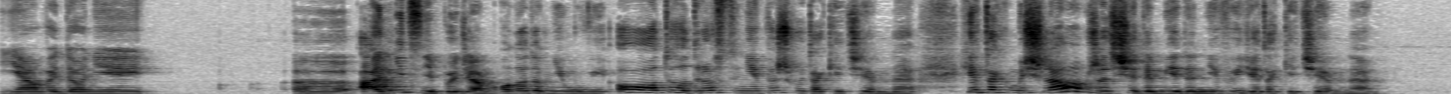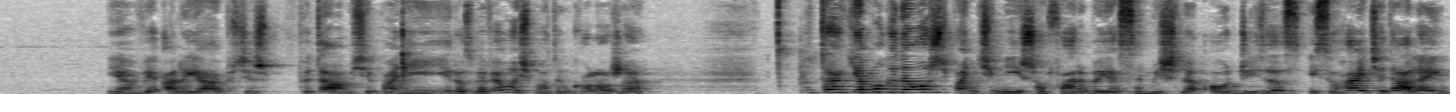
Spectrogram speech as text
Ja mówię do niej, e, a nic nie powiedziałam. Ona do mnie mówi: O, te odrosty nie wyszły takie ciemne. Ja tak myślałam, że z 7.1 nie wyjdzie takie ciemne. Ja mówię, ale ja przecież pytałam się pani, rozmawiałyśmy o tym kolorze. No tak, ja mogę nałożyć pani ciemniejszą farbę. Ja sobie myślę, o Jesus. I słuchajcie dalej.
